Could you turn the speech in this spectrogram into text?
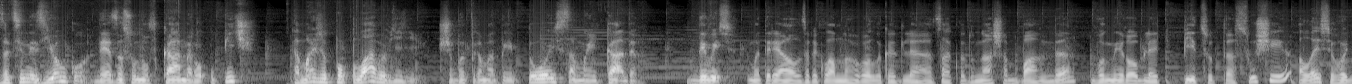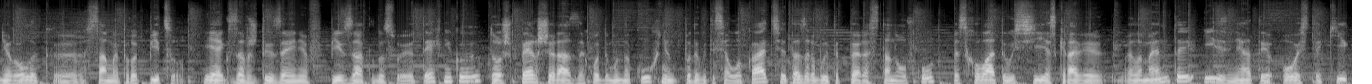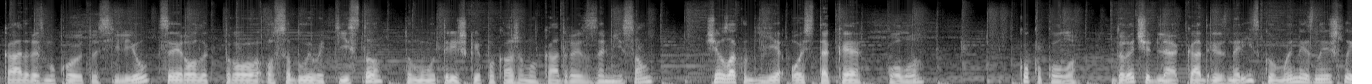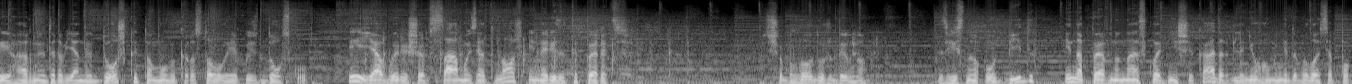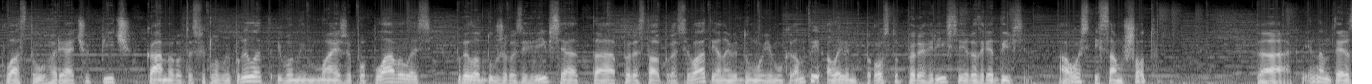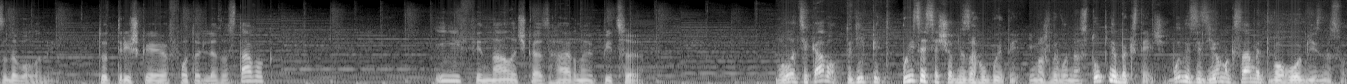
Заціни зйомку, де я засунув камеру у піч та майже поплавив її, щоб отримати той самий кадр. Дивись, матеріал з рекламного ролика для закладу Наша банда. Вони роблять піцу та суші, але сьогодні ролик е, саме про піцу. Я, як завжди, зайняв пів закладу своєю технікою. Тож перший раз заходимо на кухню, подивитися локацію та зробити перестановку, сховати усі яскраві елементи і зняти ось такі кадри з мукою та сіллю. Цей ролик про особливе тісто, тому трішки покажемо кадри з замісом. Ще в закладі є ось таке коло. Кока-коло. До речі, для кадрів з нарізкою ми не знайшли гарної дерев'яної дошки, тому використовували якусь доску. І я вирішив сам узяти нож і нарізати перець. Що було дуже дивно. Звісно, обід. І напевно найскладніший кадр для нього мені довелося покласти у гарячу піч камеру та світловий прилад, і вони майже поплавились. Прилад дуже розігрівся та перестав працювати. Я навіть думав йому кранти, але він просто перегрівся і розрядився. А ось і сам шот. Так, він нам теж задоволений. Тут трішки фото для заставок. І фіналочка з гарною піцею. Було цікаво? Тоді підписуйся, щоб не загубити. І можливо наступний бекстейдж буде зі зйомок саме твого бізнесу.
